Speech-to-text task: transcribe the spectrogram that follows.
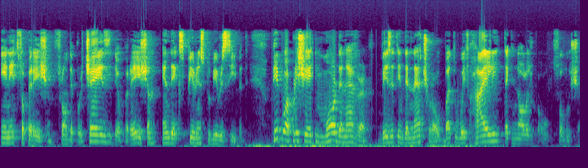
in its operation, from the purchase, the operation, and the experience to be received. People appreciate more than ever visiting the natural but with highly technological solution.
